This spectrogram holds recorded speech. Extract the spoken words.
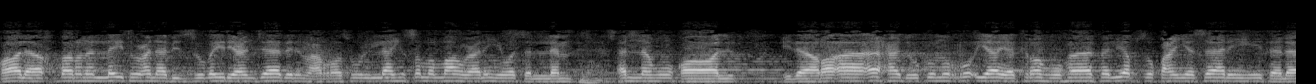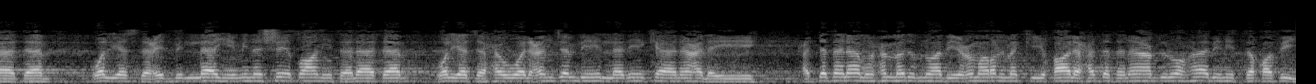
قال أخبرنا الليث عن أبي الزبير عن جابر عن رسول الله صلى الله عليه وسلم أنه قال إذا رأى أحدكم الرؤيا يكرهها فليبصق عن يساره ثلاثا وليستعذ بالله من الشيطان ثلاثا وليتحول عن جنبه الذي كان عليه حدثنا محمد بن أبي عمر المكي قال حدثنا عبد الوهاب الثقفي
